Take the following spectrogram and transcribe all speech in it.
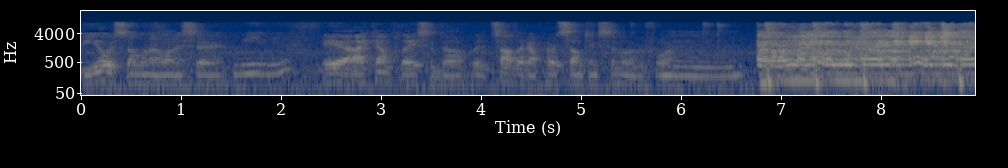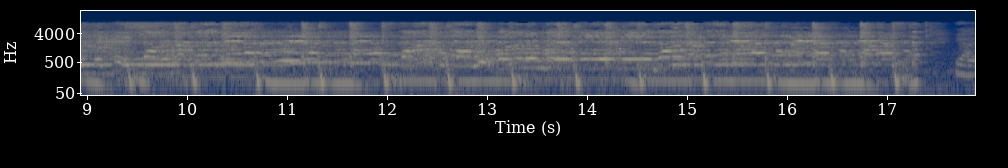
B or someone I want to say. Really? Yeah, I can't place it though, but it sounds like I've heard something similar before. Yeah,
